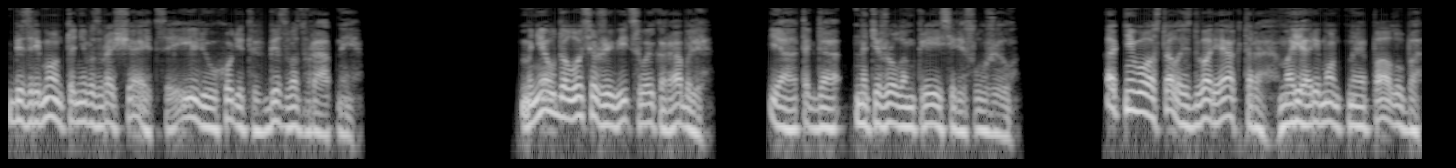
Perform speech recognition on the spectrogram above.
без ремонта не возвращается или уходит в безвозвратные. Мне удалось оживить свой корабль. Я тогда на тяжелом крейсере служил. От него осталось два реактора, моя ремонтная палуба,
